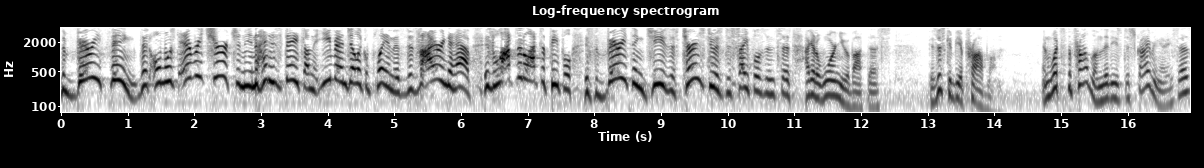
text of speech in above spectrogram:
the very thing that almost every church in the United States on the evangelical plane that's desiring to have is lots and lots of people is the very thing Jesus turns to his disciples and says, I got to warn you about this because this could be a problem. And what's the problem that he's describing there? He says,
